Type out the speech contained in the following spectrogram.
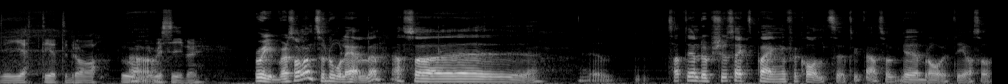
Jätte, jättebra ja. receiver. Rivers var inte så dålig heller. Alltså... Satte ändå upp 26 poäng för Colts. Jag tyckte han såg eh, bra ut det jag såg.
